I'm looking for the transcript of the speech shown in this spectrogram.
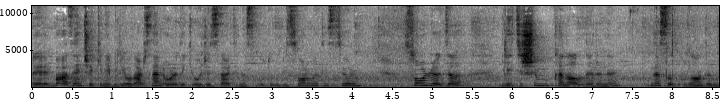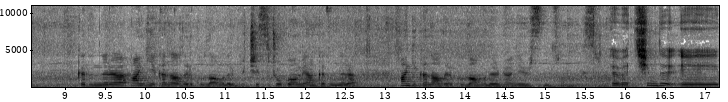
Ee, bazen çekinebiliyorlar. Sen oradaki o cesareti nasıl bulduğunu bir sormak istiyorum. Sonra da iletişim kanallarını nasıl kullandın? Kadınlara hangi kanalları kullanmaları, bütçesi çok olmayan kadınlara hangi kanalları kullanmalarını önerirsiniz sormak istiyorum. Evet, şimdi e,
